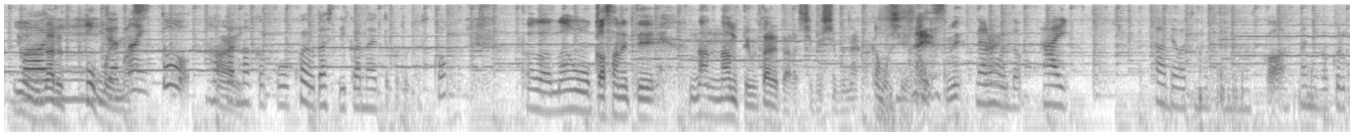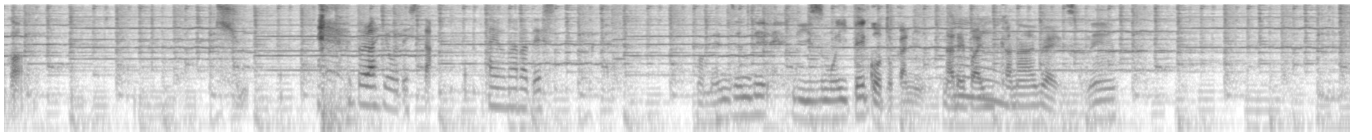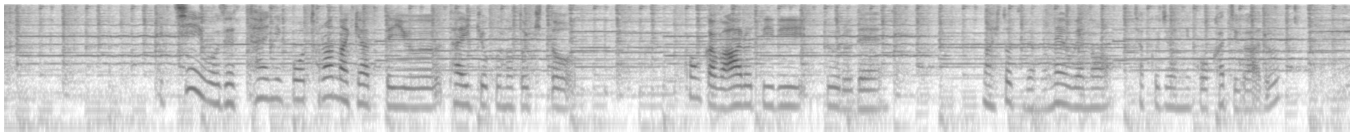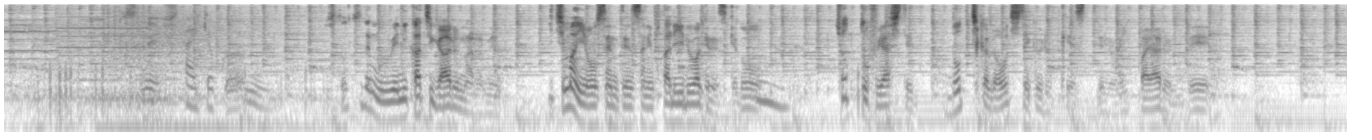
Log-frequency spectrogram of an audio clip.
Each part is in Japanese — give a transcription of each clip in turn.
うになると思じゃないいます。となかなかこう声を出していかないってことですか、ただ、難を重ねて、なんなんて打たれたらしぶしぶ泣くかもしれないですね。なるほはいどはい、さあでは積もってみますか何が来るか9 ドラ表でしたさよならですまあ、面前でリーズもイペコとかになればいいかなぐらいですかね。1位を絶対にこう取らなきゃっていう対局の時と今回は RTD ルールでまあ一つでもね上の着順にこう価値があるですね。対局、うん。一つでも上に価値があるならね、1万4000点差に2人いるわけですけど、うんちょっと増やして、どっちかが落ちてくるケースっていうのがいっぱいあるんで、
